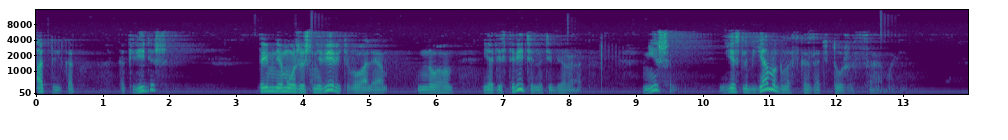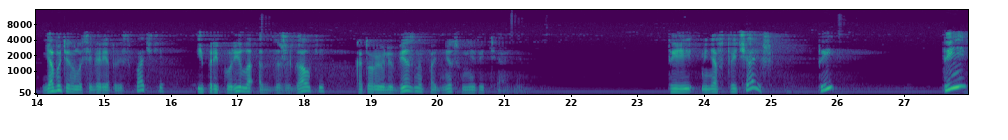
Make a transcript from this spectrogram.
А ты как? Как видишь? Ты мне можешь не верить, Валя, но я действительно тебе рад. Мишин, если б я могла сказать то же самое. Я вытянула сигарету из пачки и прикурила от зажигалки, которую любезно поднес мне Витянин. «Ты меня встречаешь? Ты? Ты?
